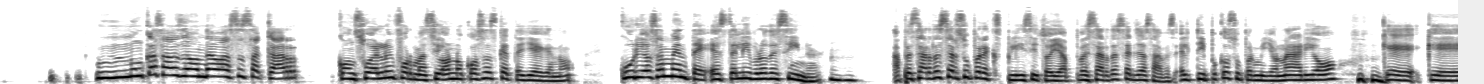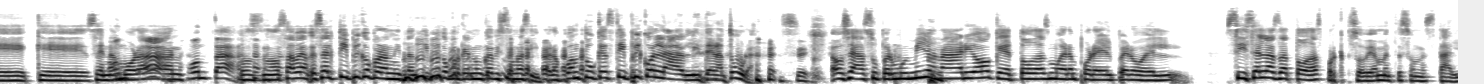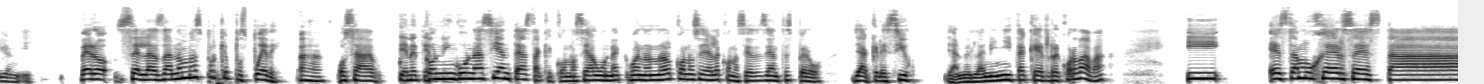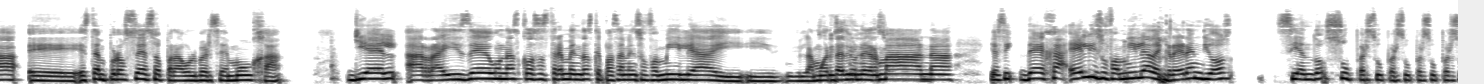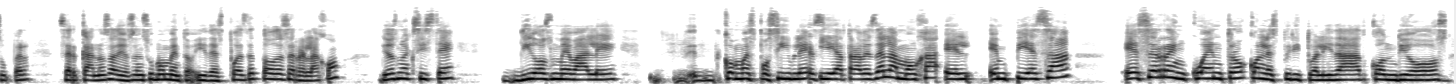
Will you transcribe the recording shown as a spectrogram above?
nunca sabes de dónde vas a sacar consuelo, información o cosas que te lleguen, ¿no? Curiosamente, este libro de Sinner a pesar de ser súper explícito y a pesar de ser, ya sabes, el típico supermillonario que, que, que se enamora de... Pues no saben, es el típico, pero ni tan típico porque nunca he visto uno así. Pero pon tú que es típico en la literatura. Sí. O sea, súper muy millonario, que todas mueren por él, pero él sí se las da todas porque pues obviamente es un stallion y pero se las da nomás porque pues puede. Ajá. O sea, tiene con ninguna siente hasta que conoce a una, bueno, no la conoce, ya la conocía desde antes, pero ya creció ya no es la niñita que él recordaba. Y esta mujer se está, eh, está en proceso para volverse monja. Y él, a raíz de unas cosas tremendas que pasan en su familia y, la muerte de una hermana, y así, deja él y su familia de creer en Dios siendo súper, súper, súper, súper, súper cercanos a Dios en su momento. Y después de todo ese relajo, Dios no existe, Dios me vale, ¿cómo es posible? Y a través de la monja, él empieza ese reencuentro con la espiritualidad, con Dios,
